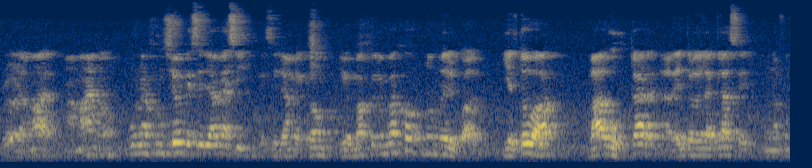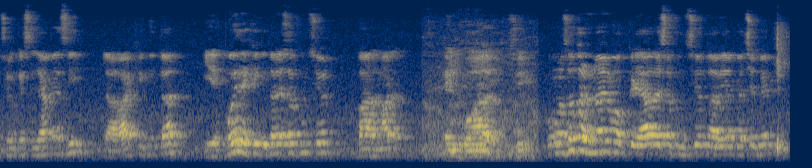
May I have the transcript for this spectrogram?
programar a mano una función que se llame así, que se llame conf, guion bajo, guion bajo, nombre del cuadro. Y el TOA va a buscar adentro de la clase una función que se llame así, la va a ejecutar y después de ejecutar esa función va a armar el cuadro. ¿sí? Como nosotros no hemos creado esa función todavía en PHP,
